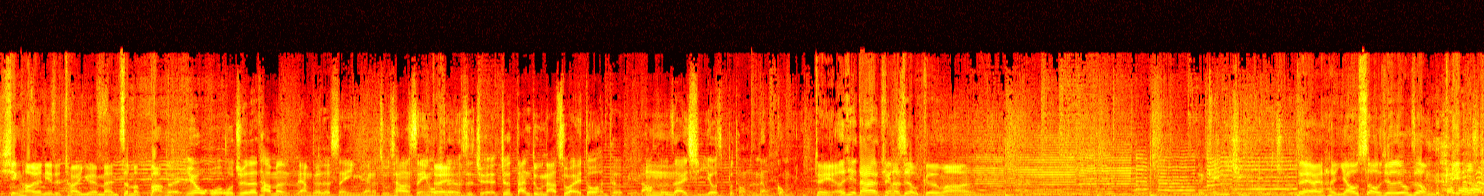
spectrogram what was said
幸好有你的团员们这么棒，对，因为我我觉得他们两个的声音，两个主唱的声音，我真的是觉得，就是单独拿出来都很特别，然后。合在一起又是不同的那种共鸣。对，而且大家有听到这首歌吗？对，Kenny G，Kenny G，对啊，很妖兽，就是用这种 Kenny G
